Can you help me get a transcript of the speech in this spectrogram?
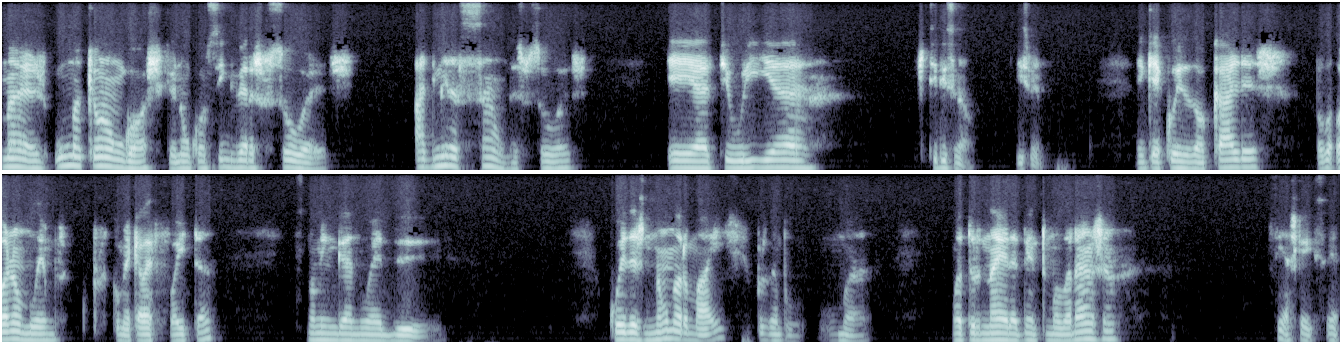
mas uma que eu não gosto, que eu não consigo ver as pessoas, a admiração das pessoas, é a teoria institucional. Isso mesmo. em que é coisas ao calhas, ou não me lembro como é que ela é feita. Se não me engano, é de coisas não normais, por exemplo, uma, uma torneira dentro de uma laranja. Sim, acho que é isso. É.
